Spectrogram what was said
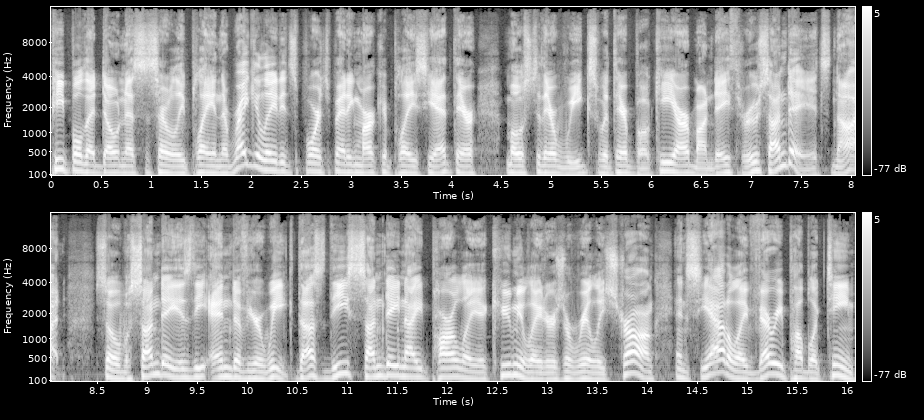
people that don't necessarily play in the regulated sports betting marketplace yet, their most of their weeks with their bookie are Monday through Sunday. It's not. So Sunday is the end of your week. Thus, these Sunday night parlay accumulators are really strong. And Seattle, a very public team,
